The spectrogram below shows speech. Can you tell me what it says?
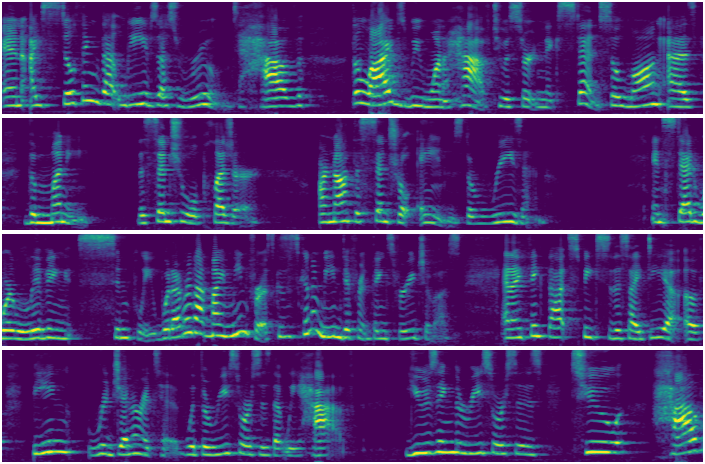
And I still think that leaves us room to have the lives we want to have to a certain extent, so long as the money, the sensual pleasure, are not the central aims, the reason. Instead, we're living simply, whatever that might mean for us, because it's going to mean different things for each of us. And I think that speaks to this idea of being regenerative with the resources that we have, using the resources to have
